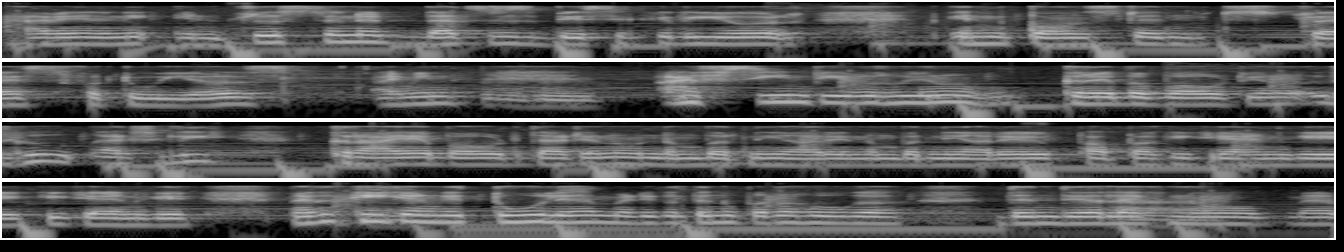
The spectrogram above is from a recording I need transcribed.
having any interest in it that's just basically you're in constant stress for two years. I mean. Mm-hmm. I've seen people who you know crib about you know who actually cry about that you know number ਨਹੀਂ ਆ ਰਹੇ number ਨਹੀਂ ਆ ਰਹੇ ਪਾਪਾ ਕੀ ਕਹਿਣਗੇ ਕੀ ਕਹਿਣਗੇ ਮੈਂ ਕਿਹਾ ਕੀ ਕਹਿਣਗੇ ਤੂੰ ਲਿਆ ਮੈਡੀਕਲ ਤੈਨੂੰ ਪਤਾ ਹੋਊਗਾ then they are like no ਮੈਂ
